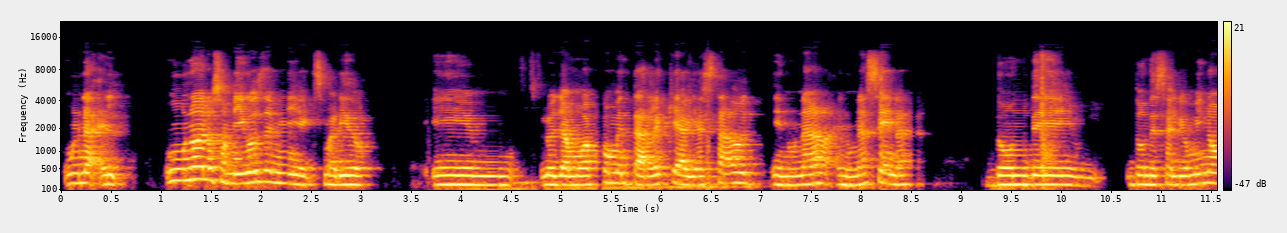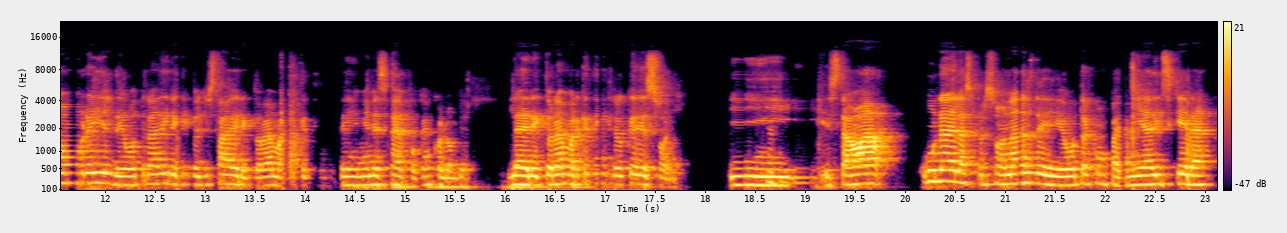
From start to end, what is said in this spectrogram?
una, el, uno de los amigos de mi ex marido em, lo llamó a comentarle que había estado en una, en una cena donde, donde salió mi nombre y el de otra directora, yo estaba directora de marketing en esa época en Colombia, la directora de marketing creo que de Sony, y estaba una de las personas de otra compañía disquera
